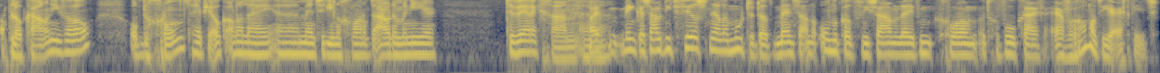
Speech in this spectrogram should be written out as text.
op lokaal niveau... op de grond heb je ook allerlei uh, mensen... die nog gewoon op de oude manier te werk gaan. Maar Minka, zou het niet veel sneller moeten... dat mensen aan de onderkant van die samenleving gewoon het gevoel krijgen... er verandert hier echt iets?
